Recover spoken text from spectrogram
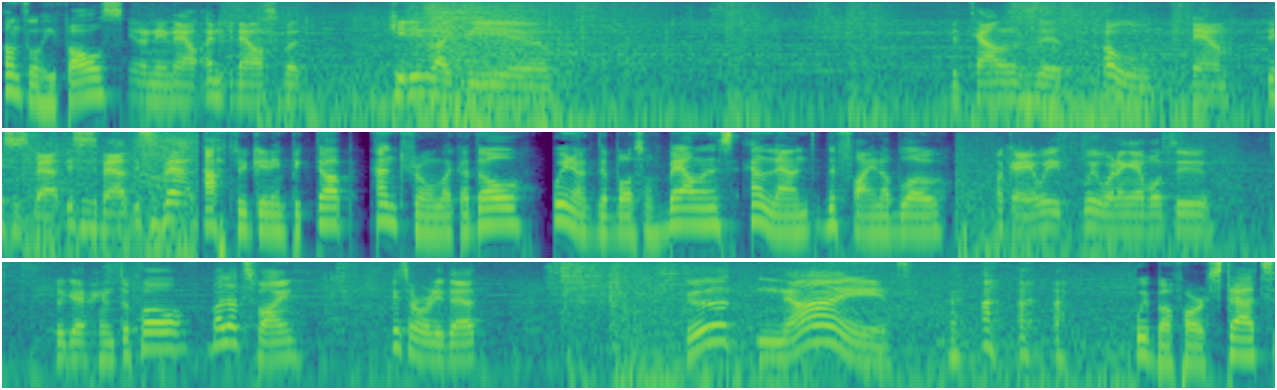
until he falls. You don't need anything else, but hitting like the... Uh, the talons that... Oh, damn. This is bad, this is bad, this is bad. After getting picked up and thrown like a doll, we knock the boss off balance and land the final blow. Okay, we, we weren't able to, to get him to fall, but that's fine. He's already dead. Good night! we buff our stats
